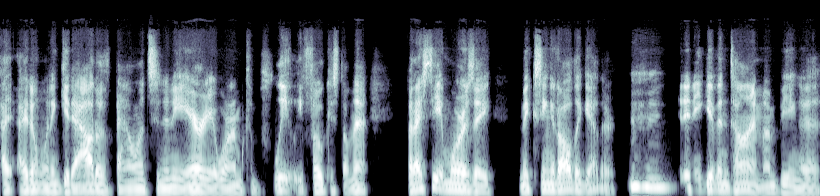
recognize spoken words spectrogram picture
I, I don't want to get out of balance in any area where I'm completely focused on that. But I see it more as a mixing it all together. Mm-hmm. At any given time, I'm being a,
